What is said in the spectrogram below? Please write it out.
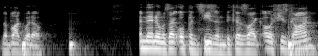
the Black Widow. And then it was like open season because like, oh, she's gone.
